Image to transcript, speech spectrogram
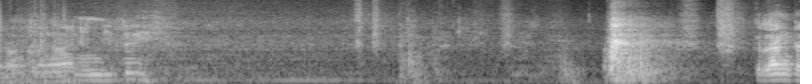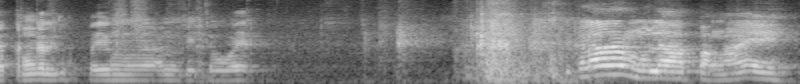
Parang langanin dito eh. Kailangan tatanggalin ko pa yung mga ano dito wire. Teka lang, wala pa nga eh.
